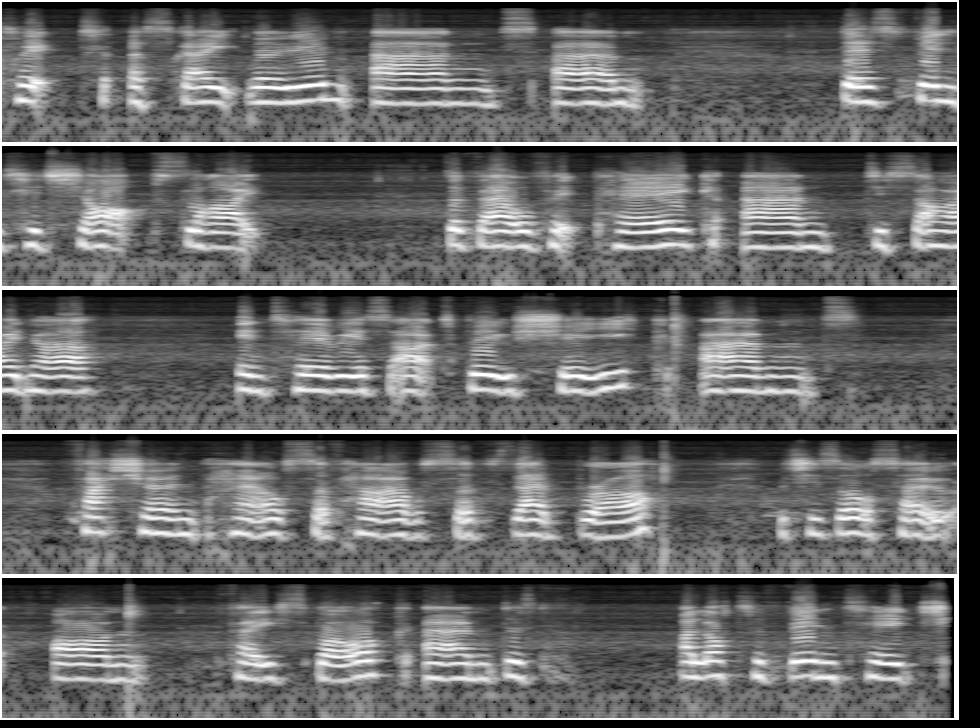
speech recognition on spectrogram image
crypt escape room and um, there's vintage shops like the Velvet Pig and designer interiors at blue Chic and fashion house of house of zebra which is also on Facebook and there's a lot of vintage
